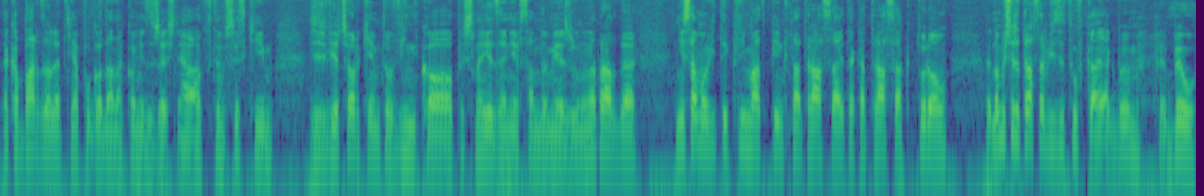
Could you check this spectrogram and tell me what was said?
Taka bardzo letnia pogoda na koniec września. W tym wszystkim gdzieś wieczorkiem to winko, pyszne jedzenie w Sandomierzu. No naprawdę niesamowity klimat, piękna trasa i taka trasa, którą, no myślę, że trasa wizytówka. Jakbym był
